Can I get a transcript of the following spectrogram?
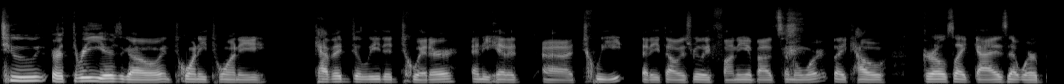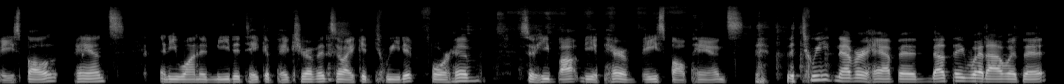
two or three years ago in 2020, Kevin deleted Twitter and he had a uh, tweet that he thought was really funny about some wor- like how girls like guys that wear baseball pants and he wanted me to take a picture of it so I could tweet it for him. So he bought me a pair of baseball pants. the tweet never happened. Nothing went on with it.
